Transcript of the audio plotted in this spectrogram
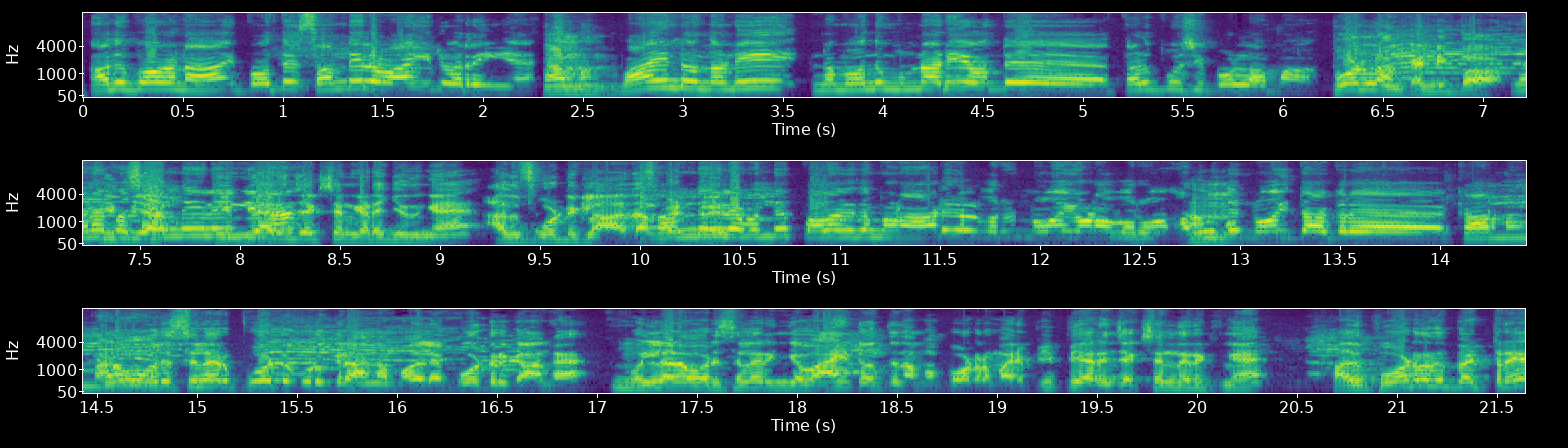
அது போகனா இப்போ வந்து சந்தையில வாங்கிட்டு வர்றீங்க. ஆமாங்க. வாங்கிட்டு வந்தோடனே நம்ம வந்து முன்னாடியே வந்து தடுப்பூசி போடலாமா? போடலாம் கண்டிப்பா. ஏன்னா இப்ப சந்தையில பிபிஆர் இன்ஜெக்ஷன் கிடைக்குதுங்க. அது போட்டுக்கலாம். அதான். சந்தையில வந்து பல விதமான ஆடுகள் வரும் நோயோட வரும். அது வந்து நோய் தாக்குற காரணம் ஆனா ஒரு சிலர் போட்டு கொடுக்குறாங்க. முதல்ல போட்டிருக்காங்க. இல்ல ஒரு சிலர் இங்க வாங்கிட்டு வந்து நம்ம போடுற மாதிரி பிபிஆர் இன்ஜெக்ஷன் இருக்குங்க. அது போடுறது பெட்ரு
